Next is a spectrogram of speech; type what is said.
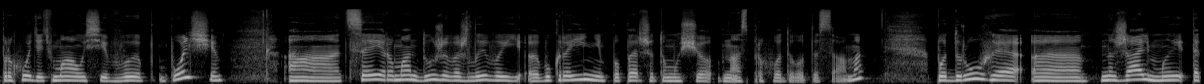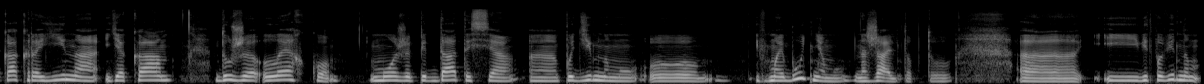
проходять в Маусі в Польщі, цей роман дуже важливий е, в Україні. По-перше, тому що в нас проходило те саме. По-друге, е, на жаль, ми така країна, яка дуже легко може піддатися е, подібному. І в майбутньому, на жаль, тобто, е, і відповідно,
